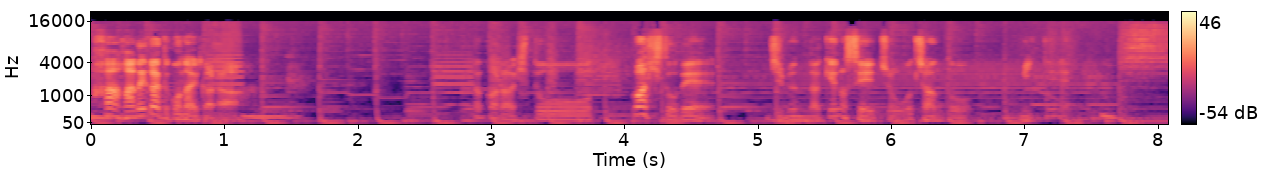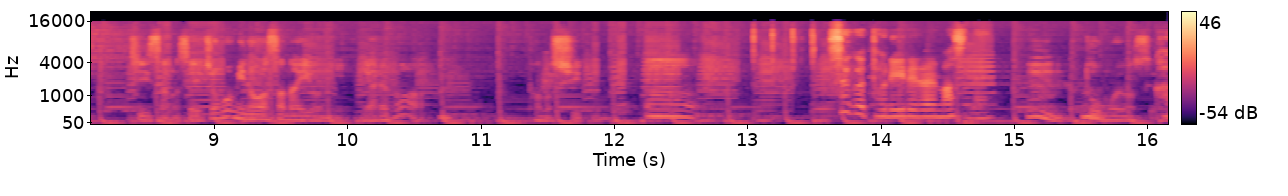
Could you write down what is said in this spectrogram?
跳ね返ってこないからうんだから人は人で自分だけの成長をちゃんと見て、うん。小さな成長も見逃さないようにやれば楽しいとう。ん。すぐ取り入れられますね。思う。うん、と思いますよ。考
